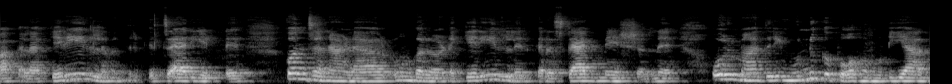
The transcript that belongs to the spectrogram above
பார்க்கலாம் கெரியரில் வந்திருக்கு சேரியட்டு கொஞ்ச நாளாக உங்களோட கெரியரில் இருக்கிற ஸ்டாக்னேஷன்னு ஒரு மாதிரி முன்னுக்கு போக முடியாத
